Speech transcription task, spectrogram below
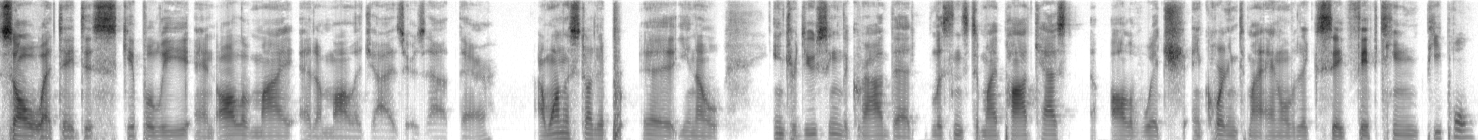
Salvete Discipuli and all of my etymologizers out there. I want to start, uh, you know, introducing the crowd that listens to my podcast, all of which, according to my analytics, say 15 people,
